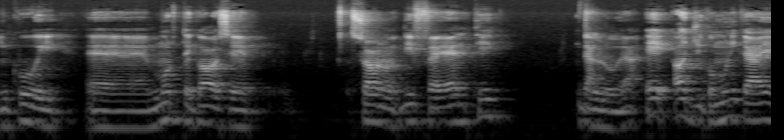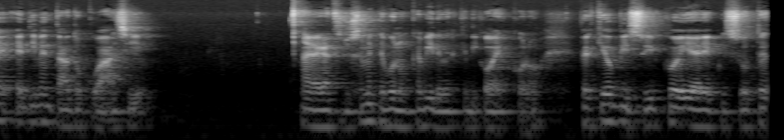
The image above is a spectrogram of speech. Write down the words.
in cui eh, molte cose sono differenti da allora. E oggi comunicare è diventato quasi. Eh, ragazzi giustamente voi non capite perché dico eccolo perché ho visto il Corriere qui sotto e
